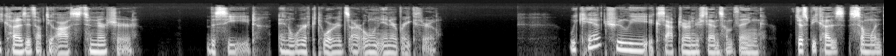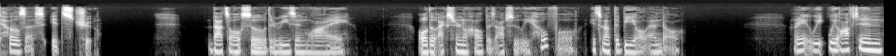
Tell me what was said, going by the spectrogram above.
because it's up to us to nurture the seed and work towards our own inner breakthrough we can't truly accept or understand something just because someone tells us it's true. That's also the reason why, although external help is absolutely helpful, it's not the be all end all. Right? We, we often,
